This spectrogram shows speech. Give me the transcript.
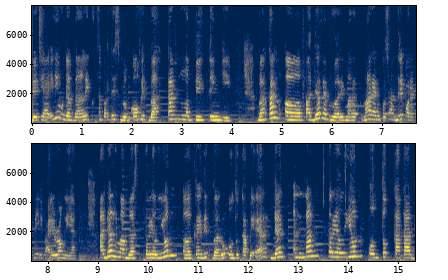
BCA ini udah balik seperti sebelum Covid bahkan lebih tinggi. Bahkan uh, pada Februari Maret kemarin, Coach Andre correct me if I wrong ya, ada 15 triliun uh, kredit baru untuk KPR dan 6 triliun untuk KKB.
